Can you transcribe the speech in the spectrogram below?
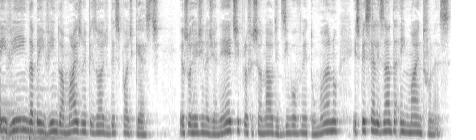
Bem-vinda, bem-vindo a mais um episódio desse podcast. Eu sou Regina Gianetti, profissional de desenvolvimento humano especializada em mindfulness,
